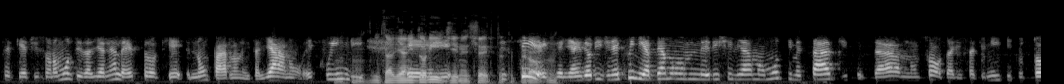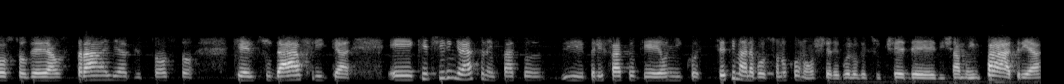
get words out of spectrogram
perché ci sono molti italiani all'estero che non parlano italiano e quindi... Mhm, Italiani eh, d'origine, certo. Sì, però, italiani d'origine e quindi abbiamo, mh, riceviamo molti messaggi da, non so, dagli Stati Uniti piuttosto che Australia, piuttosto che il Sudafrica, e che ci ringraziano fatto, eh, per il fatto che ogni settimana possono conoscere quello che succede diciamo, in patria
